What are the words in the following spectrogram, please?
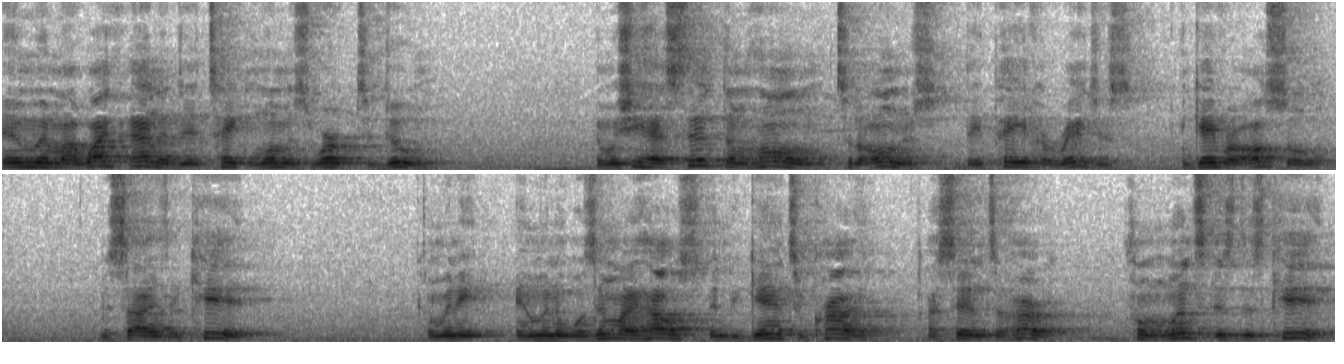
And when my wife Anna did take woman's work to do, and when she had sent them home to the owners, they paid her wages and gave her also, besides a kid. And when, he, and when it was in my house and began to cry, I said unto her, From whence is this kid?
